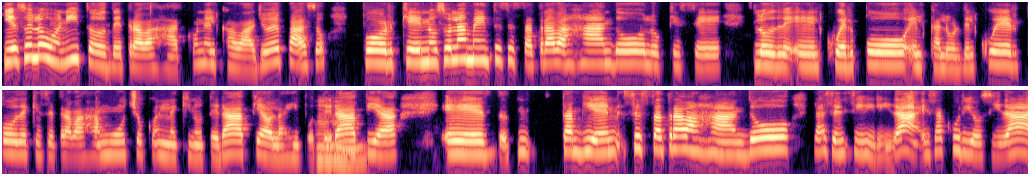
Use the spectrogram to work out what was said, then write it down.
Y eso es lo bonito de trabajar con el caballo de paso, porque no solamente se está trabajando lo que se, lo del cuerpo, el calor del cuerpo, de que se trabaja mucho con la equinoterapia o la hipoterapia, también se está trabajando la sensibilidad, esa curiosidad,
